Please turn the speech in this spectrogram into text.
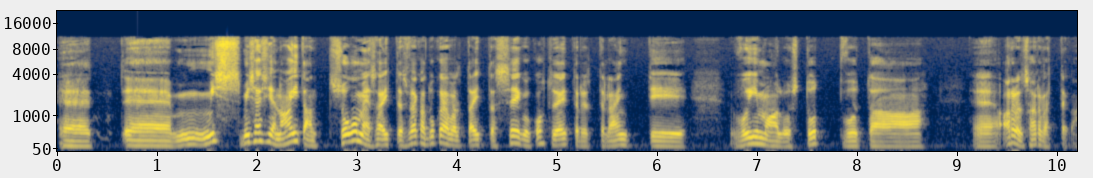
Et äh, mis, mis asi on aidanud, Soomes aitas väga tugevalt, aitas see, kui kohtutäituritele anti võimalus tutvuda äh, arveldusarvetega,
